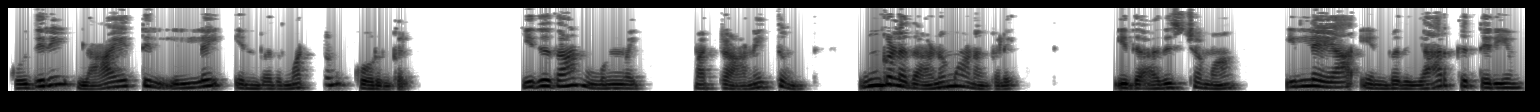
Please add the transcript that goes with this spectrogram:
குதிரை லாயத்தில் இல்லை என்பது மட்டும் கூறுங்கள். இதுதான் உண்மை. மற்ற அனைத்தும் உங்களது அனுமானங்களே. இது அதிர்ஷ்டமா இல்லையா என்பது யாருக்கு தெரியும்?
